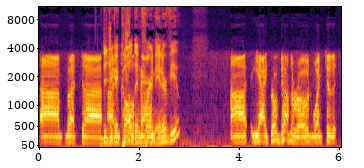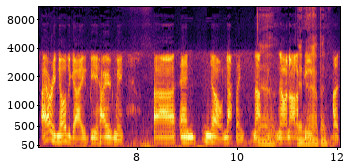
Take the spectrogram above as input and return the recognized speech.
Uh, but uh, Did you I'm get called in a for an interview? Uh, yeah, I drove down the road, went to the. I already know the guy who'd be hired me, uh, and no, nothing, nothing, no, not a didn't peep. happen. But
